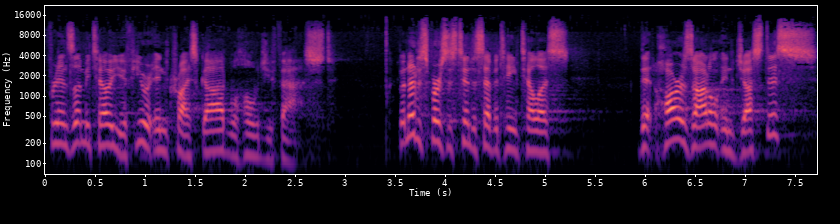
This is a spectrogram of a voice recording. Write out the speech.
Friends, let me tell you, if you are in Christ, God will hold you fast. But notice verses 10 to 17 tell us that horizontal injustice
